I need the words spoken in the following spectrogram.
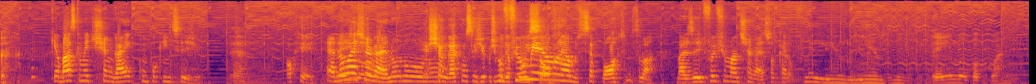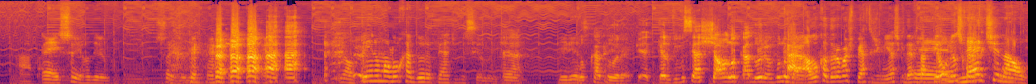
que é basicamente Xangai com um pouquinho de CG. É. Ok. É, não Tem é Xangai, no, no, É Xangai com CG pra no esconder a filme eu não lembro se é Portland, sei lá. Mas ele foi filmado em Xangai. Só, cara, o filme é lindo, lindo, lindo. Tem no Popcorn. Ah, tá. É, isso aí, Rodrigo. Isso aí, Rodrigo. não, tem numa locadora perto de você, Luiz. É. Beleza? Locadora. Que- Quero ver você achar uma locadora em algum lugar. Cara, a locadora mais perto de mim acho que deve estar É, pelo menos 40 Net Now.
